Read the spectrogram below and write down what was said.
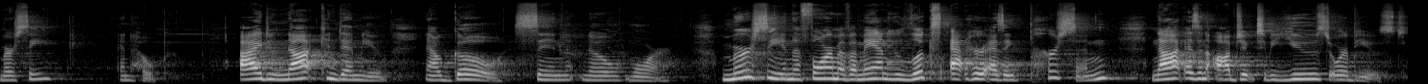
Mercy and hope. I do not condemn you. Now go, sin no more. Mercy in the form of a man who looks at her as a person, not as an object to be used or abused.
